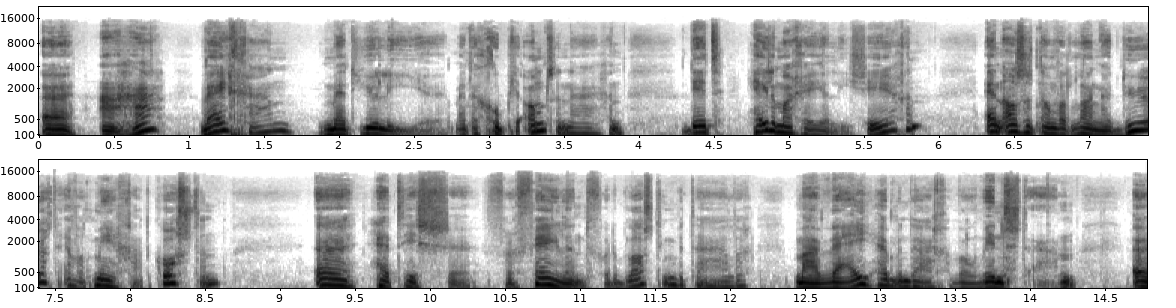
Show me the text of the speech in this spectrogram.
Uh, aha, wij gaan met jullie, uh, met een groepje ambtenaren... dit helemaal realiseren. En als het dan wat langer duurt en wat meer gaat kosten... Uh, het is uh, vervelend voor de belastingbetaler, maar wij hebben daar gewoon winst aan. Uh,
